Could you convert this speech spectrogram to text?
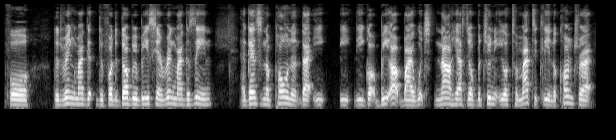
for the ring mag for the WBC and Ring Magazine against an opponent that he, he, he got beat up by, which now he has the opportunity automatically in the contract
